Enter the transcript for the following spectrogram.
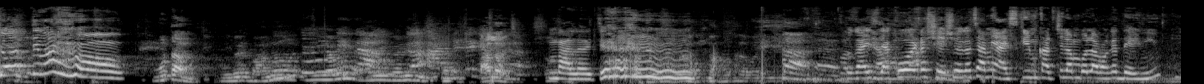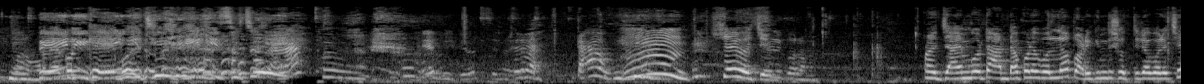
সত্যি বলো। মোটামুটি। ভালো আছে? ভালো হয়েছে তো গাইস দেখো এটা শেষ হয়ে গেছে। আমি আইসক্রিম খাচ্ছিলাম বলে আমাকে দেয়নি। খেয়ে বলছি হুম, সেই হয়েছে। আর জাইম্বোটা আড্ডা করে বলল পরে কিন্তু সত্যিটা বলেছে।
